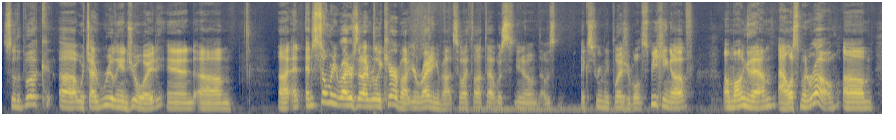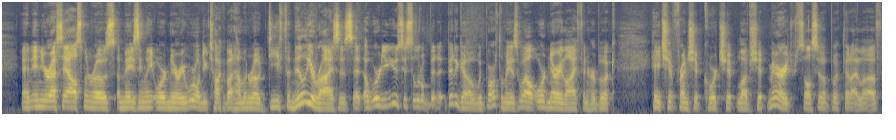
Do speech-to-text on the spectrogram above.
So the book uh, which i really enjoyed and um, uh, and and so many writers that I really care about. You're writing about, so I thought that was you know that was extremely pleasurable. Speaking of, among them, Alice Munro. Um, and in your essay, Alice Munro's Amazingly Ordinary World, you talk about how Munro defamiliarizes a word you used just a little bit, bit ago with Barthelme as well, ordinary life in her book, Hateship, Friendship, Courtship, Loveship, Marriage, which is also a book that I love.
